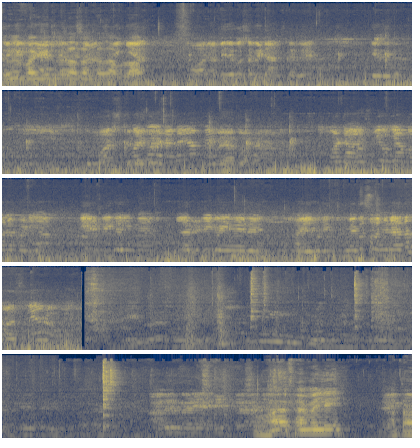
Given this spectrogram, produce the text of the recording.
तुम्ही बघितलंच असाल त्याचा ब्लॉग ये देखो सभी डांस कर रहे हैं। ये देखो। तो मस्त मज़ा तो आ रहा है हाँ। और डांस भी हो गया हमारा बढ़िया। गिर भी गई मैं लग भी गई मेरे। भाई बड़ी मेरे को समझ नहीं आता था हंस लिया सो हाय फैमिली आता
